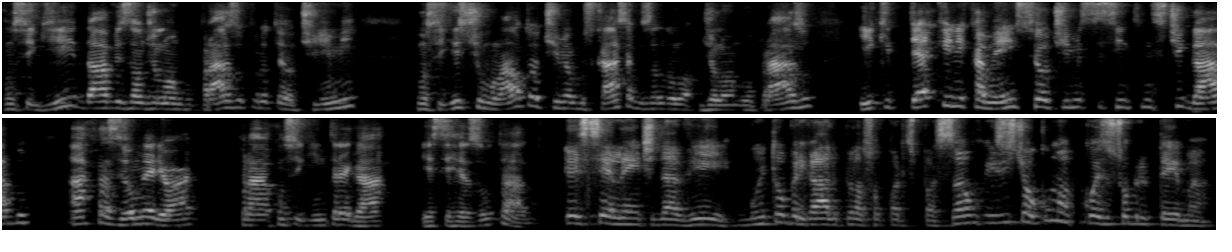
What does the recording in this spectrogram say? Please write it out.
conseguir dar a visão de longo prazo para o teu time, conseguir estimular o teu time a buscar essa visão de longo prazo e que tecnicamente seu time se sinta instigado a fazer o melhor para conseguir entregar esse resultado. Excelente, Davi. Muito obrigado pela sua participação. Existe alguma coisa sobre o tema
